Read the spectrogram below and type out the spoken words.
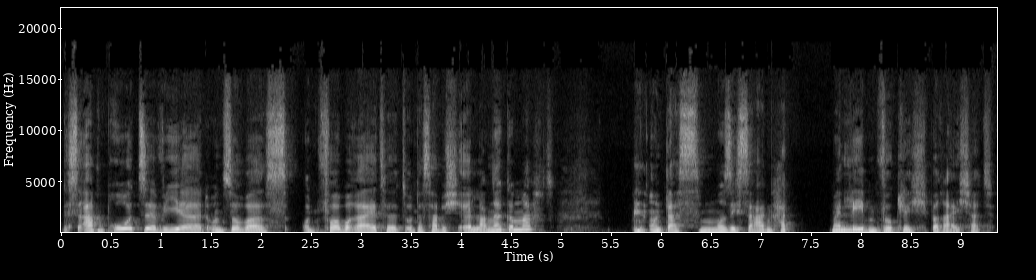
das Abendbrot serviert und sowas und vorbereitet. Und das habe ich äh, lange gemacht. Und das, muss ich sagen, hat mein Leben wirklich bereichert.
